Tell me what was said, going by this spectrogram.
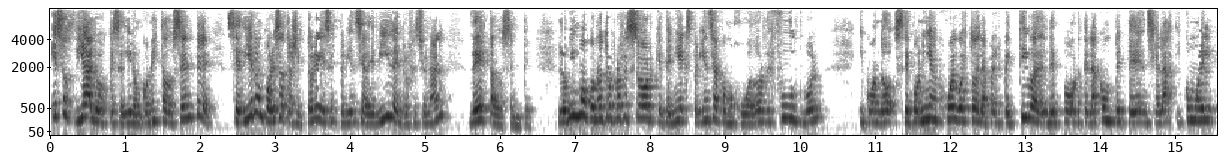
Esos diálogos que se dieron con esta docente se dieron por esa trayectoria y esa experiencia de vida y profesional de esta docente. Lo mismo con otro profesor que tenía experiencia como jugador de fútbol, y cuando se ponía en juego esto de la perspectiva del deporte, la competencia, la, y cómo él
